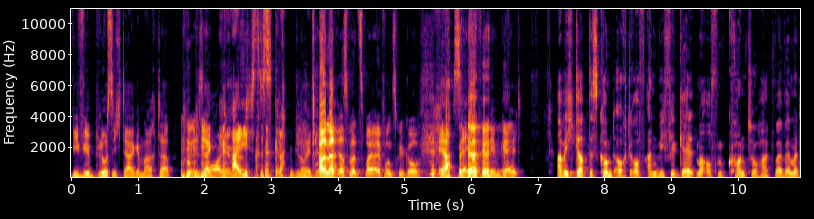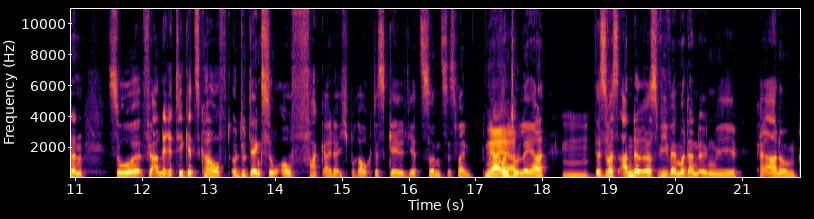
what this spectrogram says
wie viel Plus ich da gemacht habe. Ihr seid geisteskrank, Leute. Danach erstmal zwei iPhones gekauft. Ja, selbst von dem Geld. Aber ich glaube, das kommt auch darauf an, wie viel Geld man auf dem Konto hat. Weil wenn man dann so für andere Tickets kauft und du denkst so, oh fuck, Alter, ich brauche das Geld jetzt, sonst ist mein, mein ja, Konto ja. leer. Mhm. Das ist was anderes, wie wenn man dann irgendwie, keine Ahnung,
